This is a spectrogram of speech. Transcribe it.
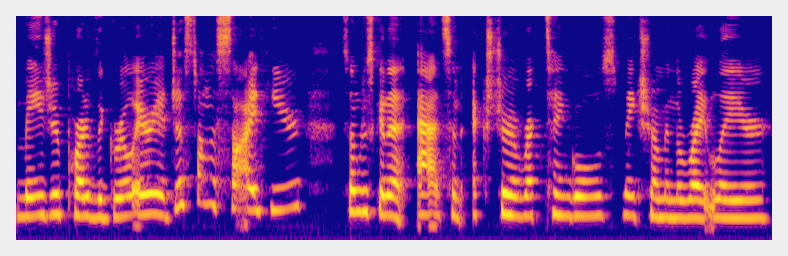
major part of the grill area, just on the side here. So I'm just going to add some extra rectangles, make sure I'm in the right layer,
